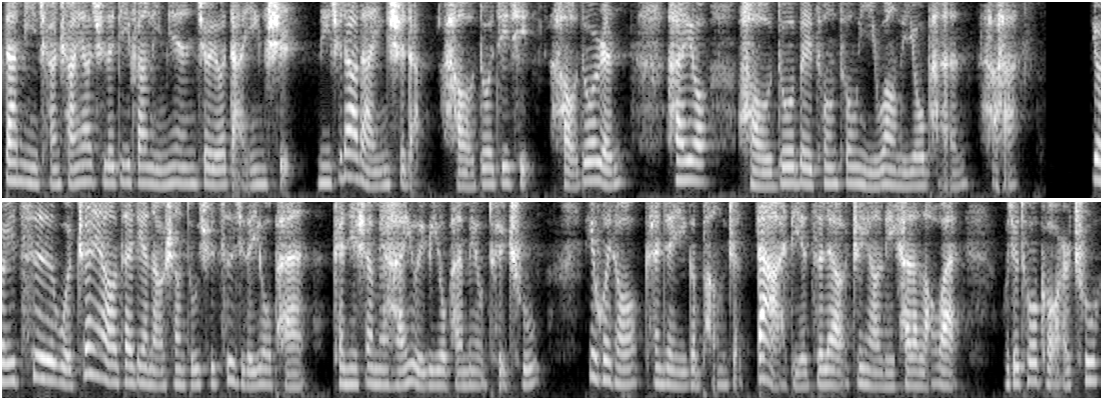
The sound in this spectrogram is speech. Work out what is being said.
大米常常要去的地方里面就有打印室，你知道打印室的？好多机器，好多人，还有好多被匆匆遗忘的 U 盘，哈哈。有一次，我正要在电脑上读取自己的 U 盘，看见上面还有一个 U 盘没有退出，一回头看见一个捧着大叠资料正要离开的老外，我就脱口而出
